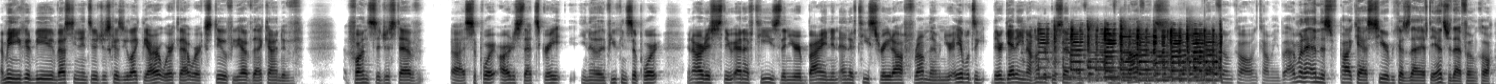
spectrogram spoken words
I mean, you could be investing into it just cuz you like the artwork. That works too. If you have that kind of funds to just have uh, support artists, that's great. You know, if you can support an artist through NFTs, then you're buying an NFT straight off from them and you're able to they're getting 100% of, of the profits phone call incoming, but I'm going to end this podcast here because I have to answer that phone call.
